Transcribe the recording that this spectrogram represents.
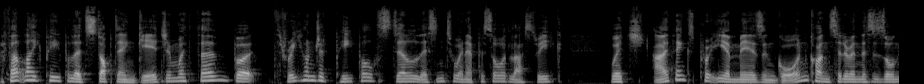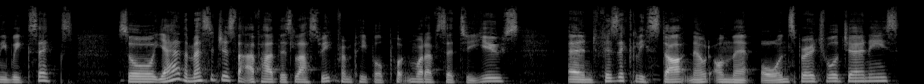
I felt like people had stopped engaging with them, but 300 people still listened to an episode last week which I think is pretty amazing going considering this is only week six. So, yeah, the messages that I've had this last week from people putting what I've said to use and physically starting out on their own spiritual journeys,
